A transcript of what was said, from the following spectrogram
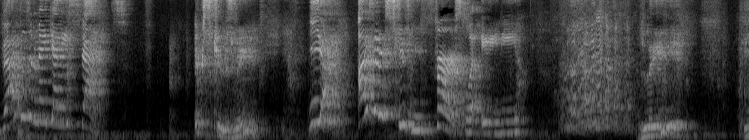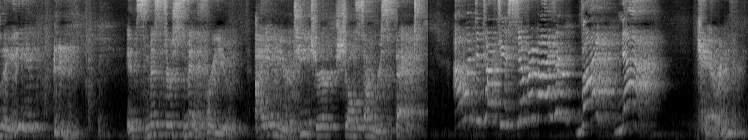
That doesn't make any sense. Excuse me? Yeah, I said excuse me first, lady. Lady? Lady? it's Mr. Smith for you. I am your teacher. Show some respect. I want to talk to your supervisor right now. Karen,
